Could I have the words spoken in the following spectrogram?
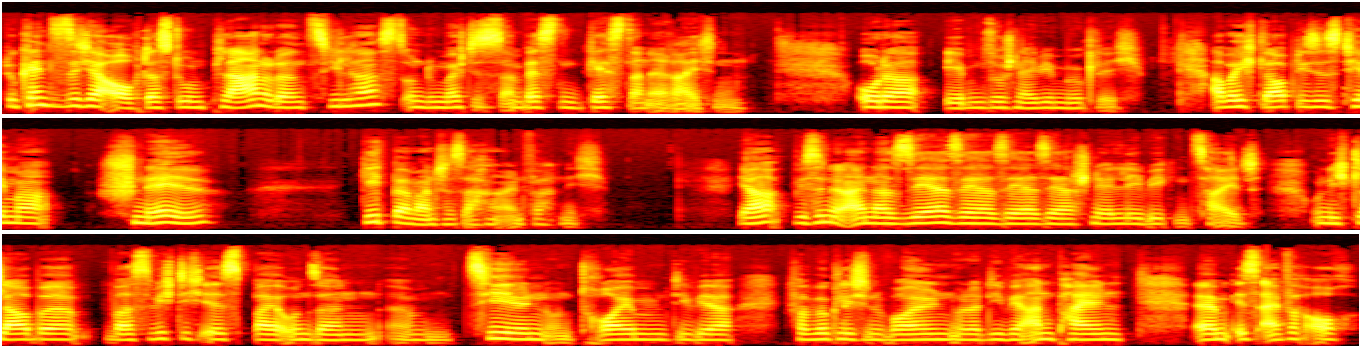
Du kennst es sicher auch, dass du einen Plan oder ein Ziel hast und du möchtest es am besten gestern erreichen oder eben so schnell wie möglich. Aber ich glaube, dieses Thema schnell geht bei manchen Sachen einfach nicht. Ja, wir sind in einer sehr, sehr, sehr, sehr schnelllebigen Zeit. Und ich glaube, was wichtig ist bei unseren ähm, Zielen und Träumen, die wir verwirklichen wollen oder die wir anpeilen, ähm, ist einfach auch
